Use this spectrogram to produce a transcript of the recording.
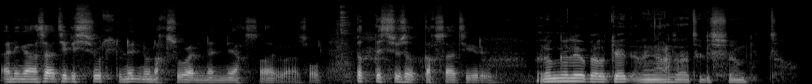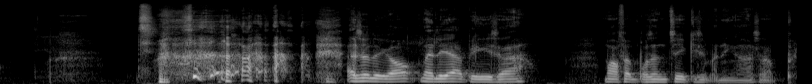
анигаасаатилиссууллуни нунарсуааннанниарсариваа соор пеққиссусеэққарсаатигалуу Rungeliopelokeet nengasaatilissungit. Asuliko neljä biisää. Mä oon prosenttiikin mä nengasaappun.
